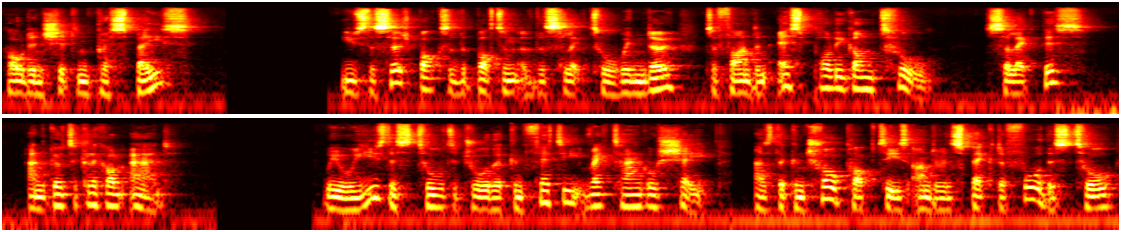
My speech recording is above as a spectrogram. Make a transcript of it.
hold in Shift and press Space. Use the search box at the bottom of the Select Tool window to find an S polygon tool. Select this and go to click on Add. We will use this tool to draw the confetti rectangle shape, as the control properties under Inspector for this tool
